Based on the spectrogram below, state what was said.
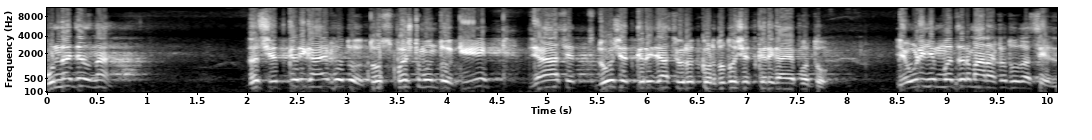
गुंडाच्याच ना. जर शेतकरी गायब होतो तो स्पष्ट म्हणतो की ज्या शेत जो शेतकरी जास्त विरोध करतो तो शेतकरी गायब होतो. एवढी हिंमत जर महाराष्ट्रात होत असेल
